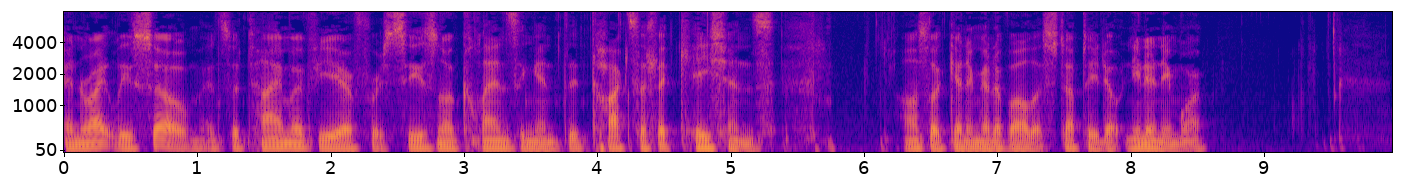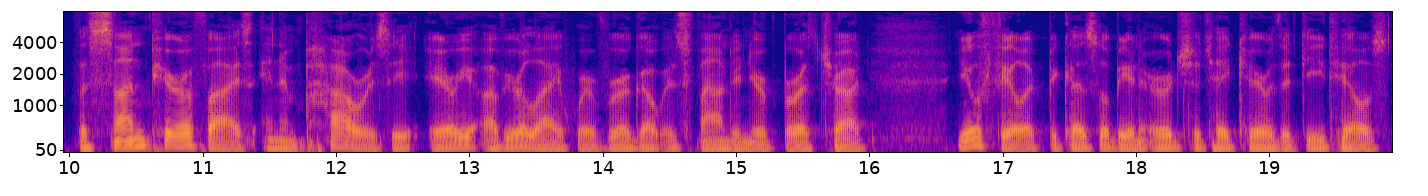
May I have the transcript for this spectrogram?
And rightly so. It's a time of year for seasonal cleansing and detoxifications. Also, getting rid of all the stuff that you don't need anymore. The sun purifies and empowers the area of your life where Virgo is found in your birth chart. You'll feel it because there'll be an urge to take care of the details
